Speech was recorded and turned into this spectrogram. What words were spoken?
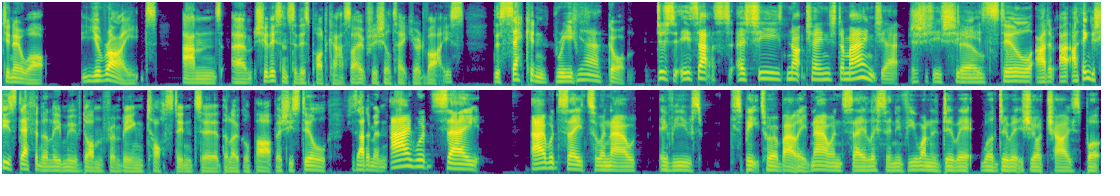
Do you know what? You're right. And um, she listens to this podcast, so hopefully she'll take your advice. The second brief. Yeah. Go on. Does is that has she not changed her mind yet? Is she She still? is still. Adam, I I think she's definitely moved on from being tossed into the local park, but she's still. She's adamant. I would say, I would say to her now, if you speak to her about it now and say, listen, if you want to do it, we'll do it. It's your choice, but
